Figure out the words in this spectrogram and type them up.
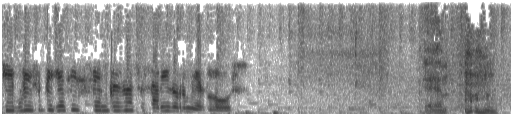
I volia saber si sempre és necessari dormir-los. Eh,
